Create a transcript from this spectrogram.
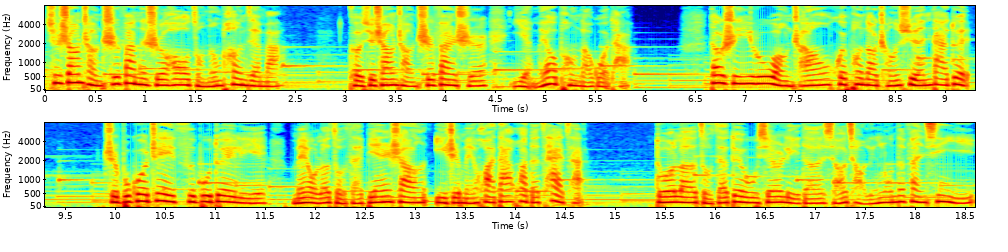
去商场吃饭的时候总能碰见吧。可去商场吃饭时也没有碰到过他，倒是一如往常会碰到程序员大队，只不过这一次部队里没有了走在边上一直没话搭话的菜菜，多了走在队伍心里的小巧玲珑的范心怡。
